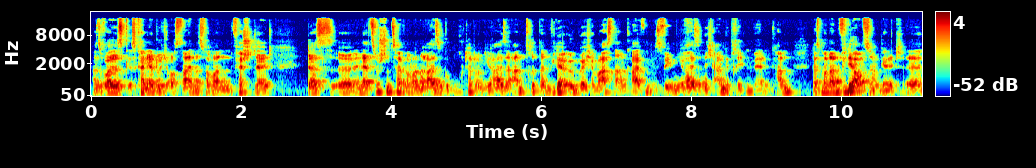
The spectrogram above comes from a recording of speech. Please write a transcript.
Also weil es, es kann ja durchaus sein, dass wenn man feststellt, dass äh, in der Zwischenzeit, wenn man eine Reise gebucht hat und die Reise antritt, dann wieder irgendwelche Maßnahmen greifen, weswegen die Reise nicht angetreten werden kann, dass man dann wieder auf seinem Geld äh,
